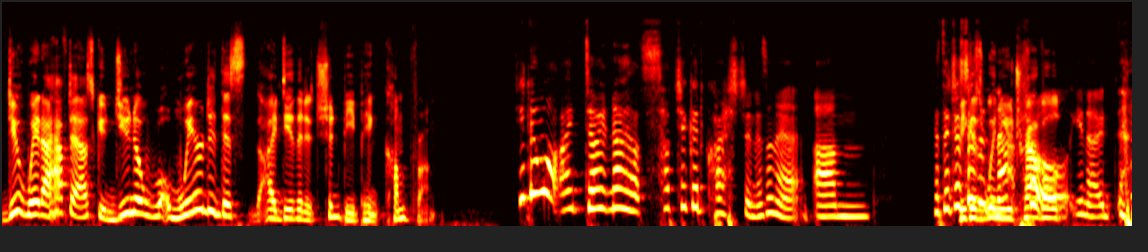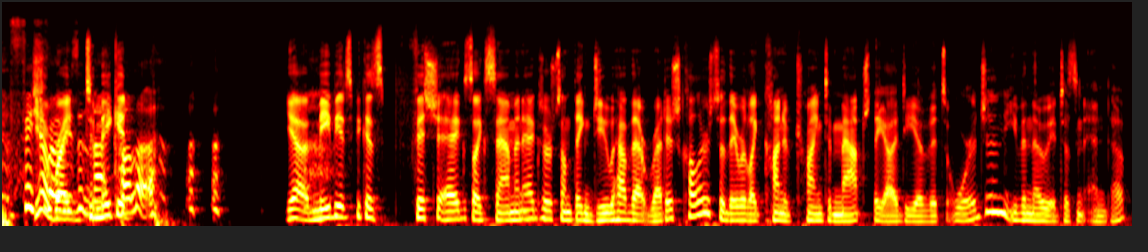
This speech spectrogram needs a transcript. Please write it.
Do you, wait, I have to ask you. Do you know where did this idea that it should be pink come from? Do you know what? I don't know. That's such a good question, isn't it? Um, Because it just because when natural, you travel, you know, fish yeah, right, to make color. it. yeah, maybe it's because fish eggs, like salmon eggs or something, do have that reddish color. So they were like kind of trying to match the idea of its origin, even though it doesn't end up.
